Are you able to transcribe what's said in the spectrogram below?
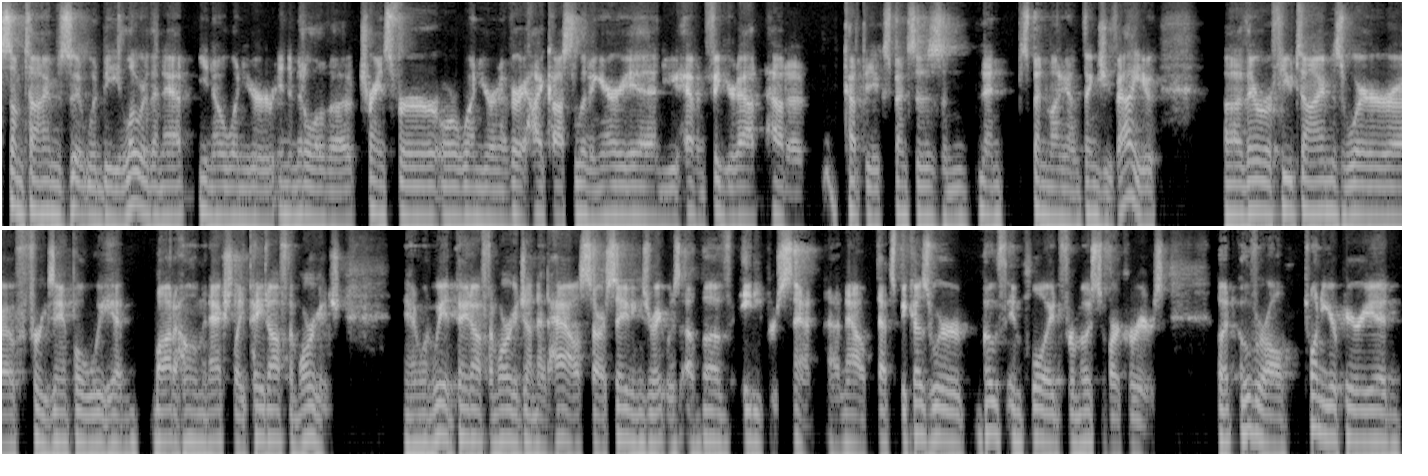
sometimes it would be lower than that, you know, when you're in the middle of a transfer or when you're in a very high cost living area and you haven't figured out how to cut the expenses and then spend money on things you value. Uh, there were a few times where, uh, for example, we had bought a home and actually paid off the mortgage. And when we had paid off the mortgage on that house, our savings rate was above 80%. Uh, now, that's because we're both employed for most of our careers. But overall, 20 year period,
